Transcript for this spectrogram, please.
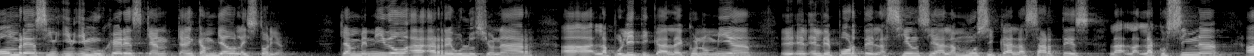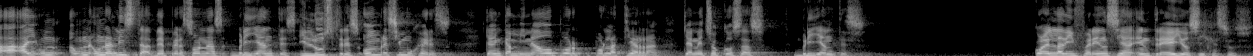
hombres y, mujeres que han, cambiado la historia, que han venido a, revolucionar la política, la economía, el, deporte, la ciencia, la música, las artes, la, cocina. hay una, lista de personas brillantes, ilustres, hombres y mujeres, que han caminado por la tierra, que han hecho cosas brillantes. ¿Cuál es la diferencia entre ellos y Jesús?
